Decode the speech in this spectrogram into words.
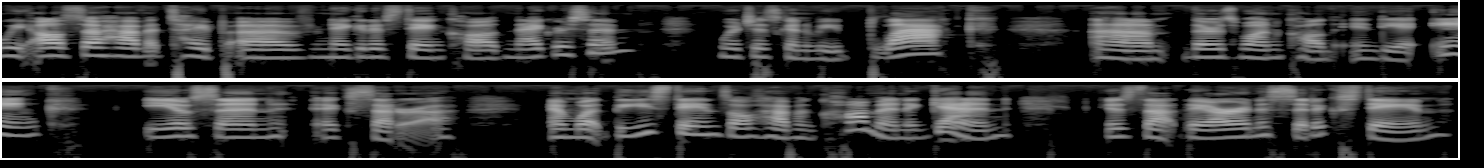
we also have a type of negative stain called nigrosin, which is going to be black. Um, there's one called India ink, eosin, etc. And what these stains all have in common, again, is that they are an acidic stain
